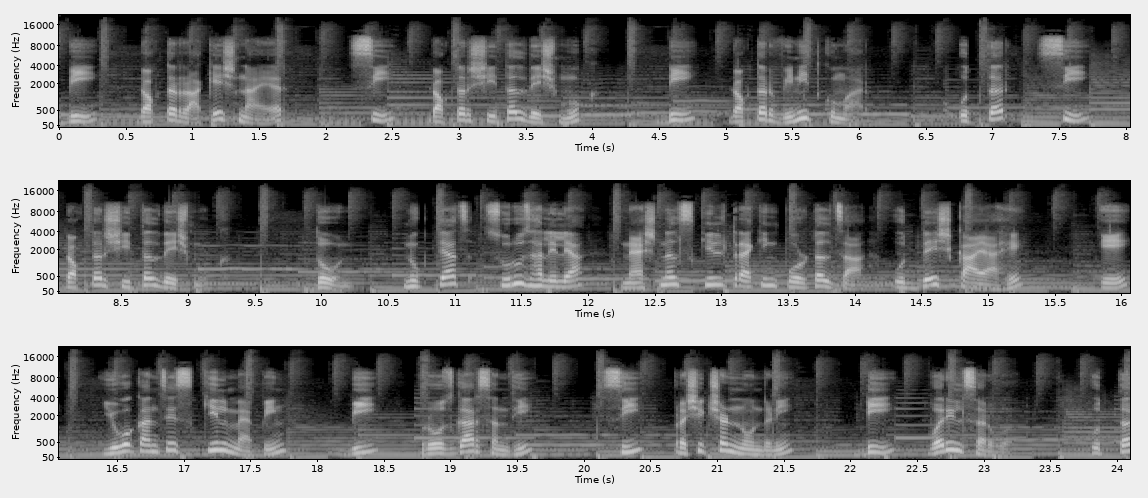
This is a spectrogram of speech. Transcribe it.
B doctor Rakesh Nair. C doctor Sheetal Deshmukh. D doctor Vineet Kumar. उत्तर सी डॉक्टर शीतल देशमुख. दोन नुकत्याच सुरू झालेल्या नॅशनल स्किल ट्रॅकिंग पोर्टलचा उद्देश काय आहे? ए युवकांचे स्किल मॅपिंग बी रोजगार संधी सी प्रशिक्षण नोंदणी डी वरील सर्व. उत्तर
